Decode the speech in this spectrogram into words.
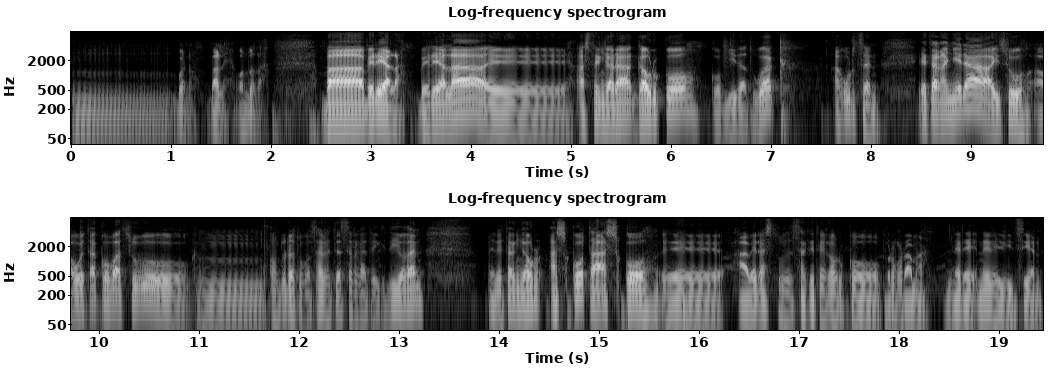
Mm, bueno, vale, ondo da. Ba, berehala, berehala, e, azten gara gaurko konbidatuak agurtzen. Eta gainera, aizu, hauetako batzuk mm, konturatuko zarete zergatik diodan, benetan gaur asko eta asko e, aberaztu dezakete gaurko programa, nere, nere iritzian.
